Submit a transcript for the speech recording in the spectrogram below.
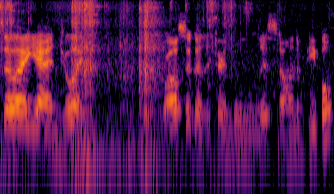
so uh, yeah, enjoy. We're also going to turn the list on to people.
